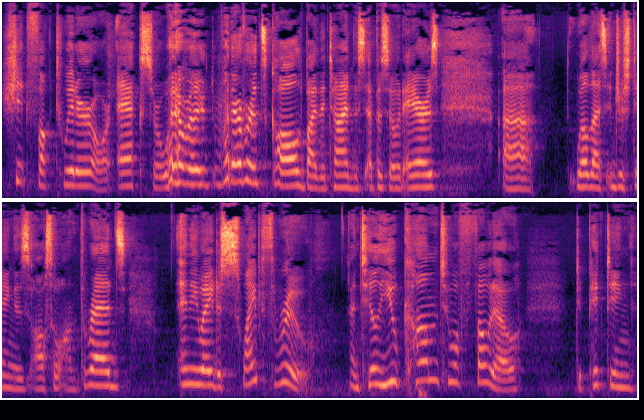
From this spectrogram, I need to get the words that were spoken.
shitfuck Twitter, or X, or whatever whatever it's called by the time this episode airs. Uh, well, that's interesting is also on Threads. Anyway, to swipe through until you come to a photo depicting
